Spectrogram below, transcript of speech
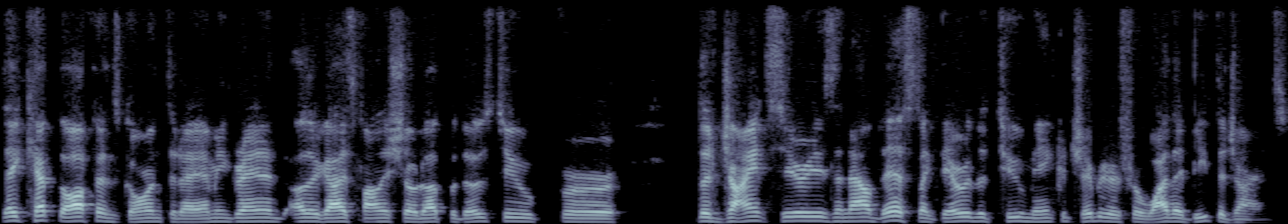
they kept the offense going today. I mean, granted, other guys finally showed up, but those two for the Giant series and now this, like they were the two main contributors for why they beat the Giants.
